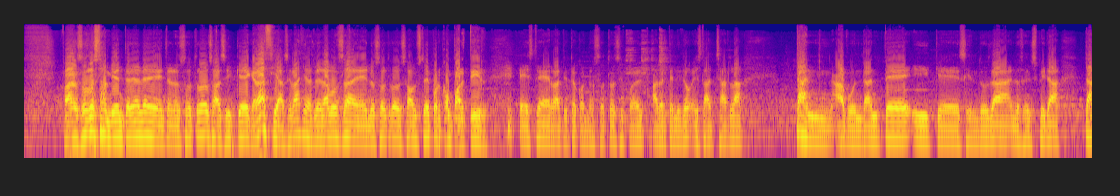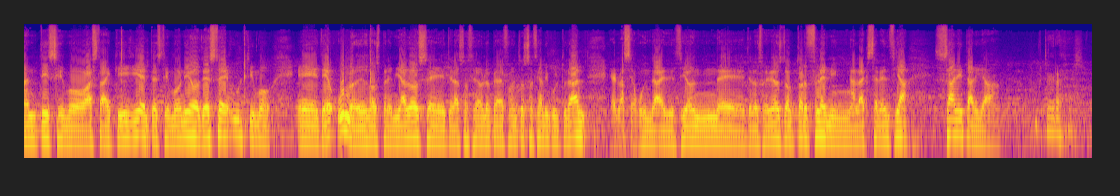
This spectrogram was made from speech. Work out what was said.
Para nosotros también tenerle entre nosotros, así que gracias, gracias le damos a eh, nosotros a usted por compartir este ratito con nosotros y por haber tenido esta charla tan abundante y que sin duda nos inspira tantísimo. Hasta aquí el testimonio de este último, eh, de uno de los premiados eh, de la Sociedad Europea de Fomento Social y Cultural en la segunda edición de los premios Dr. Fleming a la excelencia sanitaria. Muchas gracias.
